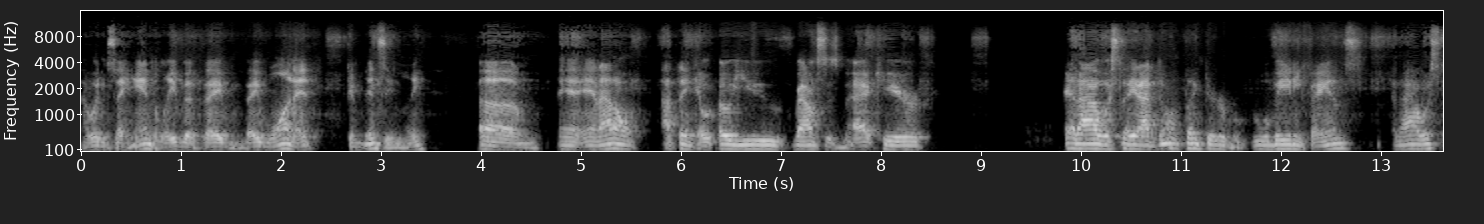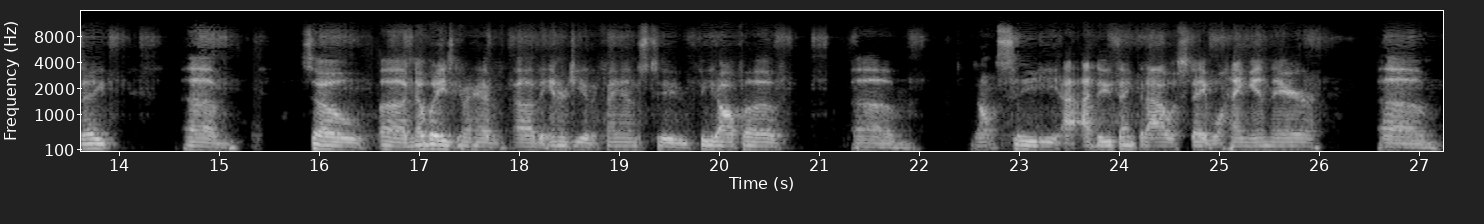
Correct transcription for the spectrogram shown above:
I wouldn't say handily, but they they won it convincingly. Um, and, and I don't. I think OU bounces back here at Iowa State. I don't think there will be any fans at Iowa State. Um, so uh, nobody's going to have uh, the energy of the fans to feed off of. Um, don't see. I, I, do think that Iowa State will hang in there um,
